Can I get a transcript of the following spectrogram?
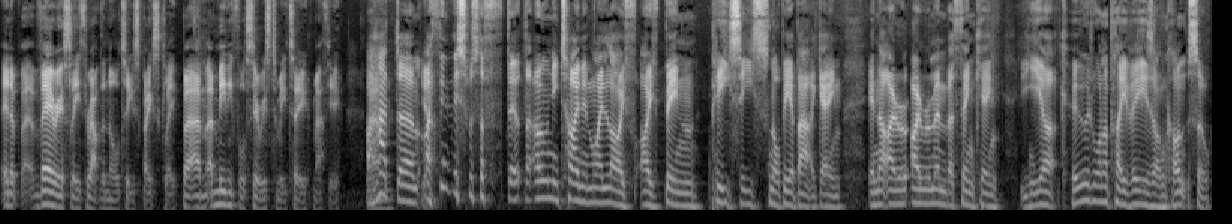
in a, variously throughout the noughties, basically. But um, a meaningful series to me too, Matthew. I had. Um, yeah. I think this was the, the, the only time in my life I've been PC snobby about a game. In that I, re- I remember thinking, "Yuck! Who would want to play these on console?"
